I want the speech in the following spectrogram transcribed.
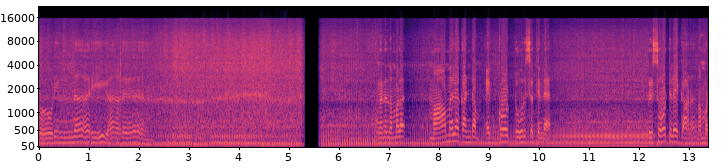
റോഡിനരികാണ് അങ്ങനെ നമ്മൾ മാമലകണ്ഠം എക്കോ ടൂറിസത്തിന്റെ റിസോർട്ടിലേക്കാണ് നമ്മൾ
